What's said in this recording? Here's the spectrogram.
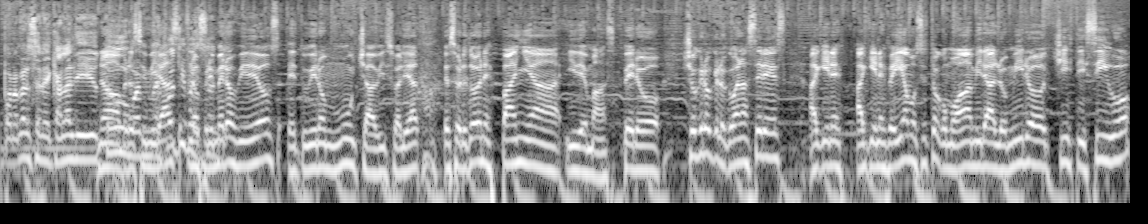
por lo menos en el canal de YouTube, No, pero o si mirás, Spotify, los primeros videos eh, tuvieron mucha visualidad, eh, sobre todo en España y demás. Pero yo creo que lo que van a hacer es, a quienes, a quienes veíamos esto como, ah, mira, lo miro, chiste y sigo,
